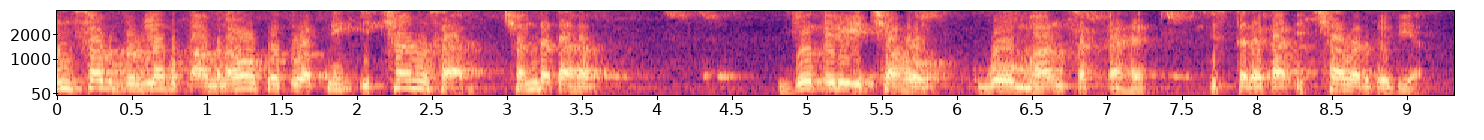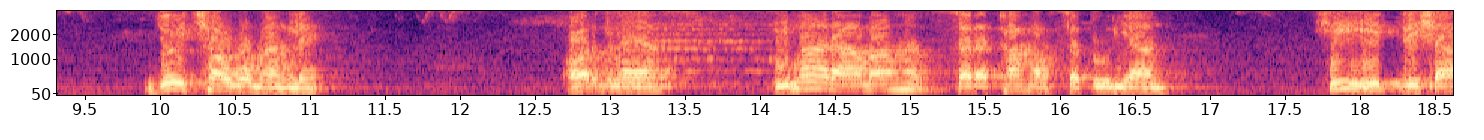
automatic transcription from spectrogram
उन सब दुर्लभ कामनाओं को तू अपनी इच्छा अनुसार छंदतः जो तेरी इच्छा हो, वो मांग सकता है। इस तरह का इच्छा वर दे दिया। जो इच्छा हो, वो मांग ले। और गिनाया, इमा रामा सरथा सतुरियान। ही ईदृशा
